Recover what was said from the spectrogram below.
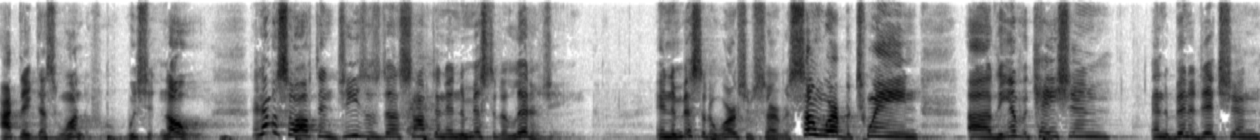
I think that's wonderful. We should know. And ever so often, Jesus does something in the midst of the liturgy, in the midst of the worship service, somewhere between uh, the invocation and the benediction.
